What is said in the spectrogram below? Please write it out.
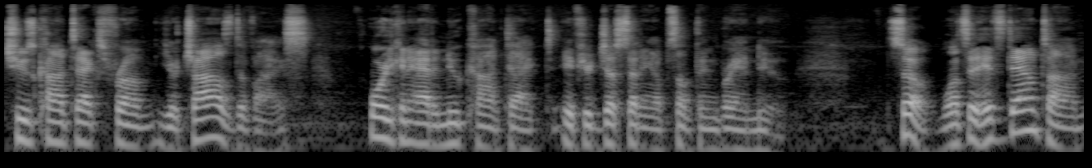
choose contacts from your child's device, or you can add a new contact if you're just setting up something brand new. So, once it hits downtime,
